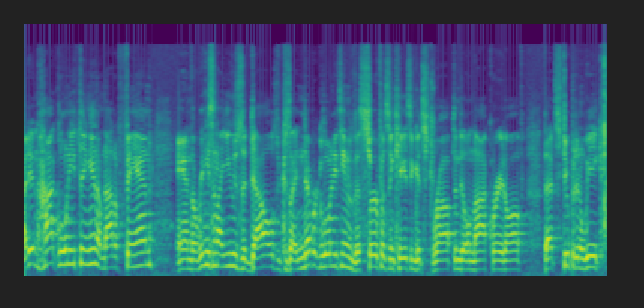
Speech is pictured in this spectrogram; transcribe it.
I didn't hot glue anything in. I'm not a fan. And the reason I use the dowels because I never glue anything to the surface in case it gets dropped and they'll knock right off. That's stupid and weak.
